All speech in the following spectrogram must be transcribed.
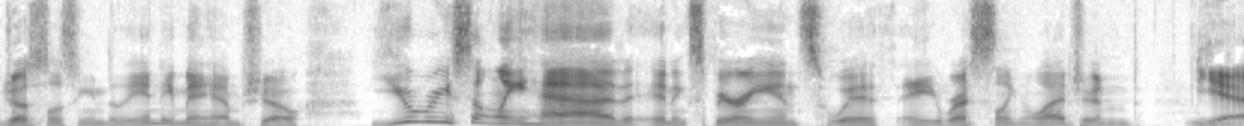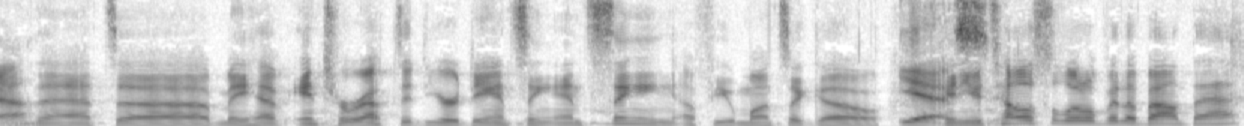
just listening to the Indy Mayhem show. You recently had an experience with a wrestling legend Yeah. that uh, may have interrupted your dancing and singing a few months ago. Yes. Can you tell us a little bit about that?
